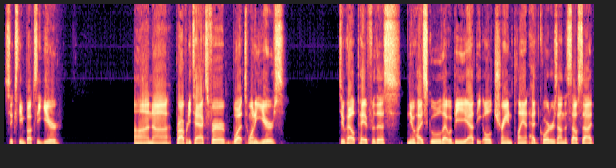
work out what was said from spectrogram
sixteen bucks a year on uh, property tax for what twenty years to help pay for this new high school that would be at the old Trane plant headquarters on the south side.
